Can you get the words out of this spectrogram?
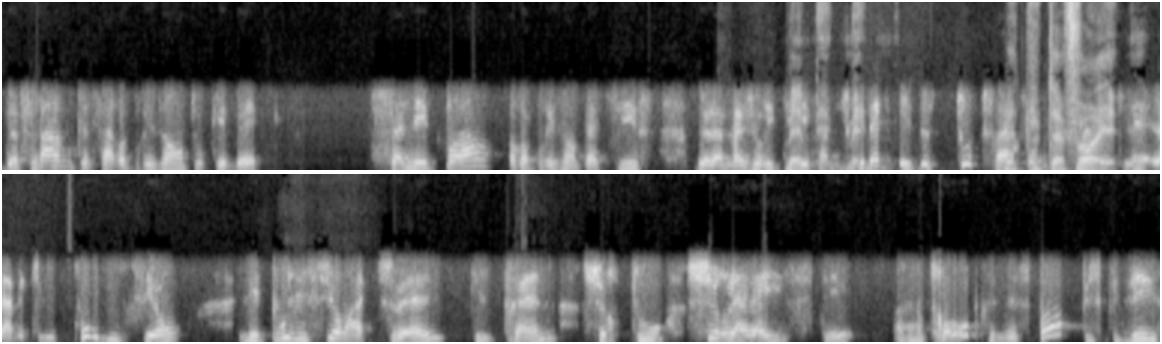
de femmes que ça représente au Québec, ça n'est pas représentatif de la majorité Mais- des femmes du Québec et de toute façon, tout fait. avec, avec les positions, les positions actuelles qu'ils prennent, surtout sur la laïcité, entre autres, n'est-ce pas, puisqu'ils disent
